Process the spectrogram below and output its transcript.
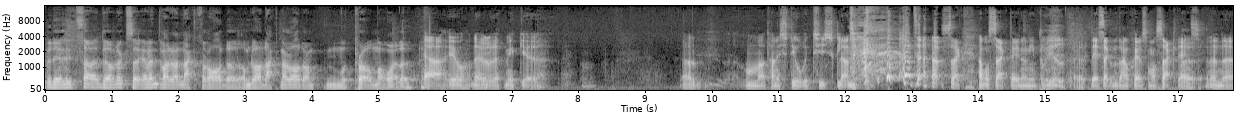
Men det är lite så, du har väl också, jag vet inte vad du har lagt för rader, om du har lagt några rader mot promo eller? Ja, jo, det är väl rätt mycket ja, om att han är stor i Tyskland. Att han, har sagt, han har sagt det i någon intervju. Det är säkert inte han själv som har sagt det ens. Men eh,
